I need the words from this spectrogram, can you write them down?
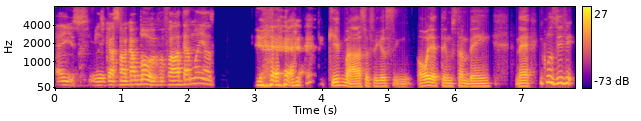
É isso. Minha indicação acabou. Eu vou falar até amanhã. que massa, fica assim. Olha, temos também, né? Inclusive,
